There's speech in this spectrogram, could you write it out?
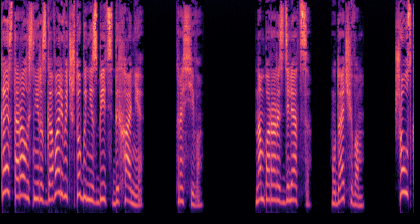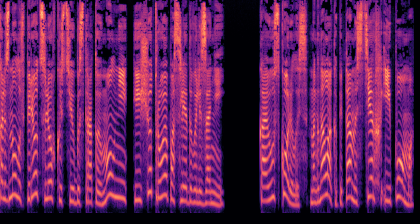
Кая старалась не разговаривать, чтобы не сбить дыхание. Красиво. Нам пора разделяться. Удачи вам. Шоу скользнуло вперед с легкостью и быстротой молнии, и еще трое последовали за ней. Кая ускорилась, нагнала капитана Стерх и Пома.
